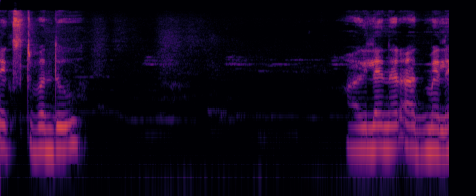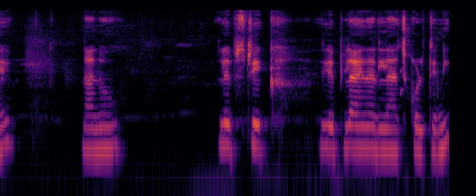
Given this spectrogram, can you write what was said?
ನೆಕ್ಸ್ಟ್ ಬಂದು ಐಲೈನರ್ ಆದಮೇಲೆ ನಾನು ಲಿಪ್ಸ್ಟಿಕ್ ಲಿಪ್ ಲೈನರ್ ಹಚ್ಕೊಳ್ತೀನಿ.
